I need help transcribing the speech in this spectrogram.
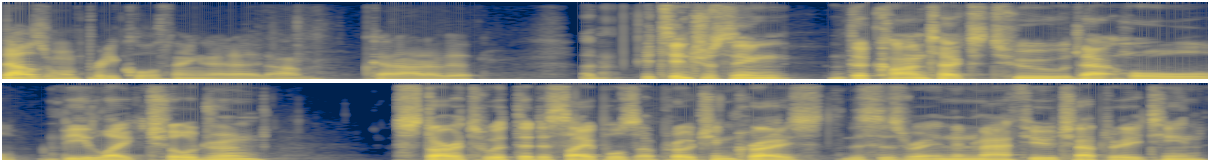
that was one pretty cool thing that um, got out of it. Uh, it's interesting. The context to that whole be like children starts with the disciples approaching Christ. This is written in Matthew chapter 18.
